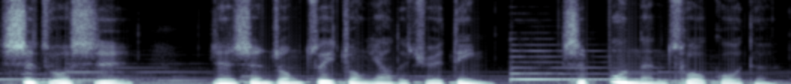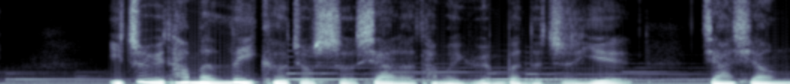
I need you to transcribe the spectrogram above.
视作是人生中最重要的决定，是不能错过的。以至于他们立刻就舍下了他们原本的职业、家乡，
